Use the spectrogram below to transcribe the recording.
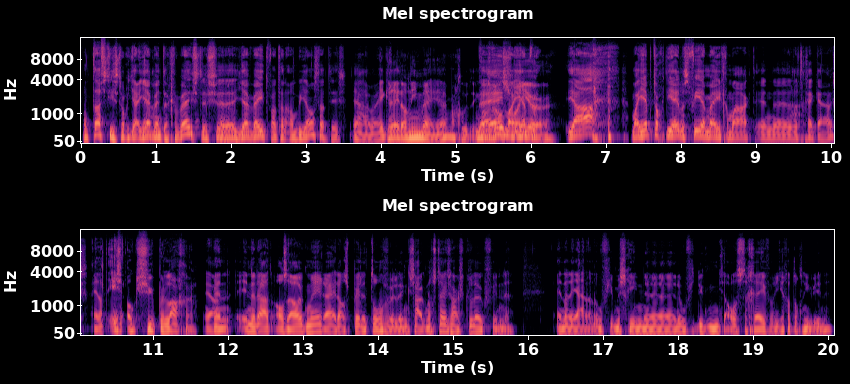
Fantastisch toch? Ja, jij bent er geweest. Dus eh, jij weet wat een ambiance dat is. Ja, maar ik reed dan niet mee, hè? Maar goed, ik was wel je hebt, soigneur. ja, maar je hebt toch die hele sfeer meegemaakt. En eh, dat gekke huis. En dat is ook super lachen. Ja. En inderdaad, al zou ik meerijden als pelotonvulling, zou ik nog steeds hartstikke leuk vinden. En dan, ja, dan hoef je misschien eh, dan hoef je natuurlijk niet alles te geven, want je gaat toch niet winnen.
